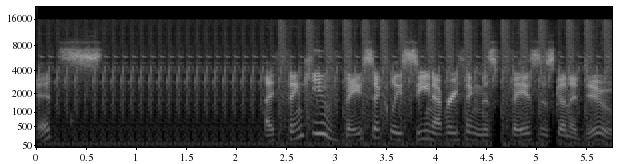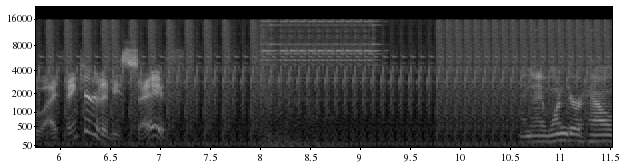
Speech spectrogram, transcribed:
it's. I think you've basically seen everything this phase is gonna do. I think you're gonna be safe. And I wonder how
